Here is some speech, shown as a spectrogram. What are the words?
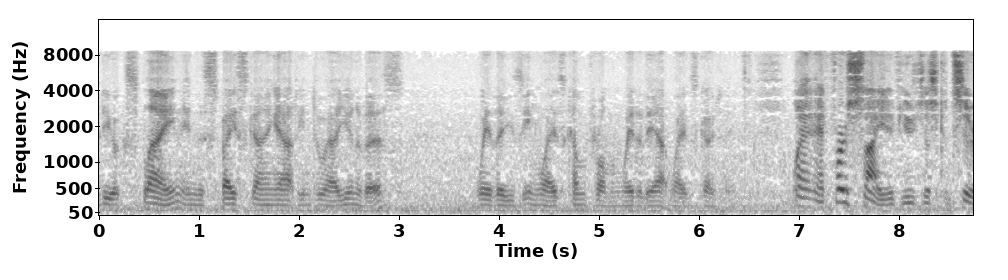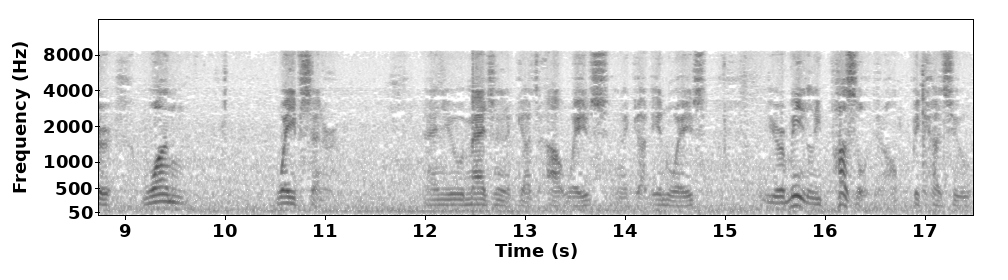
do you explain in the space going out into our universe where these in waves come from and where do the out waves go to? Well, at first sight, if you just consider one wave center, and you imagine it got out waves and it got in waves, you're immediately puzzled, you know, because you,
